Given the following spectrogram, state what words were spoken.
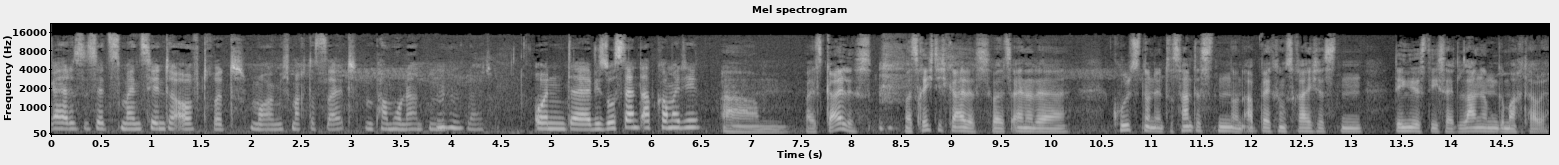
Ja, das ist jetzt mein zehnter Auftritt morgen. Ich mache das seit ein paar Monaten Mhm. vielleicht. Und äh, wieso Stand-up-Comedy? Ähm, weil es geil ist. Weil es richtig geil ist. Weil es einer der coolsten und interessantesten und abwechslungsreichesten Dinge ist, die ich seit langem gemacht habe.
